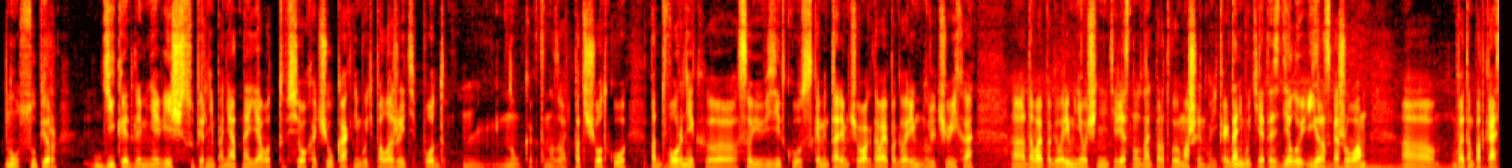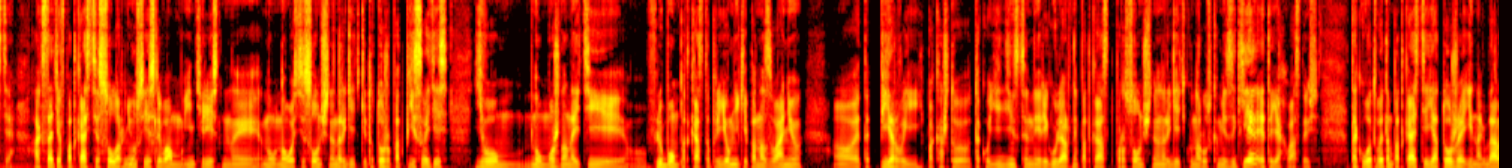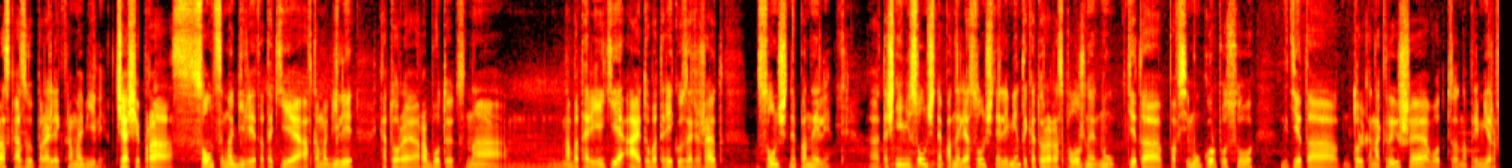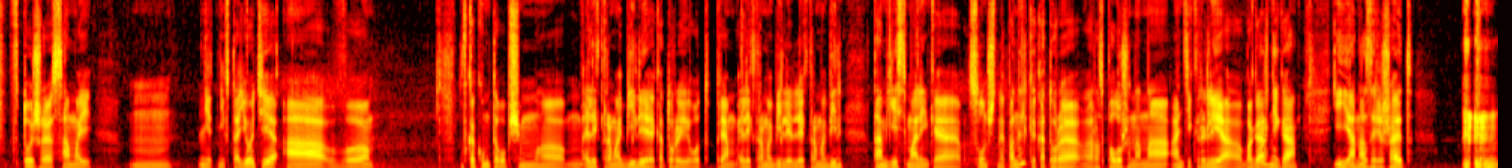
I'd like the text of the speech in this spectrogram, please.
ну, супер дикая для меня вещь, супер непонятная. Я вот все хочу как-нибудь положить под, ну, как это назвать, под щетку, под дворник, э, свою визитку с комментарием, чувак, давай поговорим, ну или чувиха, э, давай поговорим, мне очень интересно узнать про твою машину. И когда-нибудь я это сделаю и расскажу вам э, в этом подкасте. А, кстати, в подкасте Solar News, если вам интересны ну, новости солнечной энергетики, то тоже подписывайтесь. Его ну, можно найти в любом подкастоприемнике по названию Э, это первый пока что такой единственный регулярный подкаст про солнечную энергетику на русском языке. Это я хвастаюсь. Так вот, в этом подкасте я тоже иногда рассказываю про электромобили. Чаще про солнцемобили. Это такие автомобили, которые работают на, на батарейке, а эту батарейку заряжают солнечные панели. Э, точнее, не солнечные панели, а солнечные элементы, которые расположены ну, где-то по всему корпусу, где-то только на крыше. Вот, например, в той же самой... Нет, не в Тойоте, а в в каком-то, в общем, э, электромобиле, который вот прям электромобиль электромобиль, там есть маленькая солнечная панелька, которая расположена на антикрыле багажника, и она заряжает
